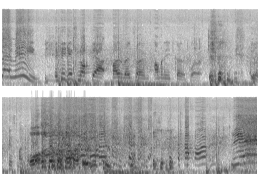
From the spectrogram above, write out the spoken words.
that mean? If he gets knocked out by the red zone, I'm gonna need to go to the toilet. I'm gonna piss my pants. Oh! Yeah!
